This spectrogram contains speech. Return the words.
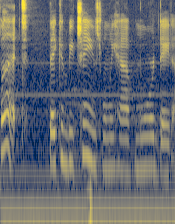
But they can be changed when we have more data.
